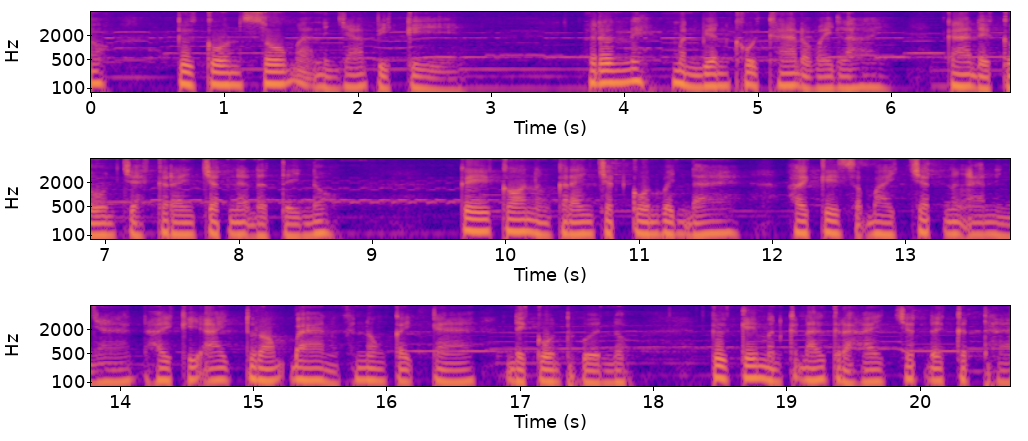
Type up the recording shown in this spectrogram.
នោះ គឺកូនសូមអនុញ្ញាតពីគេរឿងនេះមិនមានខូចខាតអ្វីឡើយការដែលកូនចេះក្រែងចិត្តអ្នកដទៃនោះ គេក៏នឹងក្រែងចិត្តកូនវិញដែរ ហើយគេសប្បាយចិត្តនឹងអនុញ្ញាត ហើយគេអាចទ្រាំបាន ក្នុងកិច្ចការដែលកូនធ្វើនោះ គឺគេមិនក្តៅក្រហាយចិត្តដែលគិតថា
